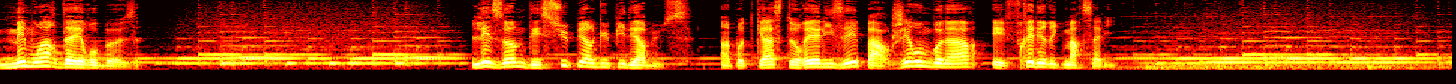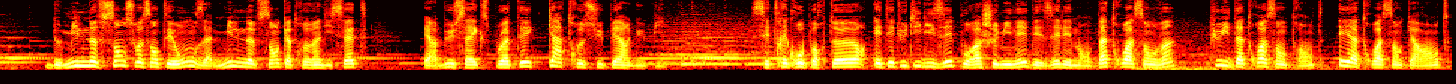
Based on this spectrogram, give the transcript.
Mémoire d'aérobuzz. Les hommes des super guppies d'Airbus. Un podcast réalisé par Jérôme Bonnard et Frédéric Marsali. De 1971 à 1997, Airbus a exploité 4 super guppies. Ces très gros porteurs étaient utilisés pour acheminer des éléments d'A320 puis d'A330 et A340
